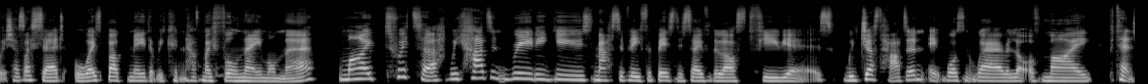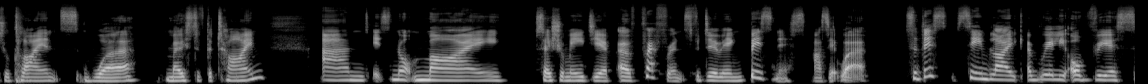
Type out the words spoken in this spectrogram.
which, as I said, always bugged me that we couldn't have my full name on there. My Twitter, we hadn't really used massively for business over the last few years. We just hadn't. It wasn't where a lot of my potential clients were most of the time. And it's not my social media of preference for doing business, as it were. So this seemed like a really obvious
